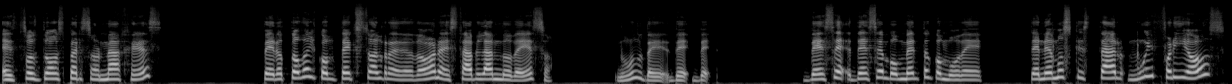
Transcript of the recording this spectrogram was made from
estos dos personajes, pero todo el contexto alrededor está hablando de eso, ¿no? De, de, de, de, ese, de ese momento como de tenemos que estar muy fríos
